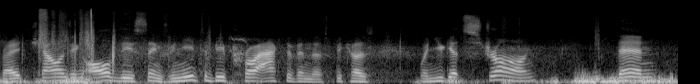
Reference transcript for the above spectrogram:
right? Challenging all of these things. We need to be proactive in this because when you get strong, then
